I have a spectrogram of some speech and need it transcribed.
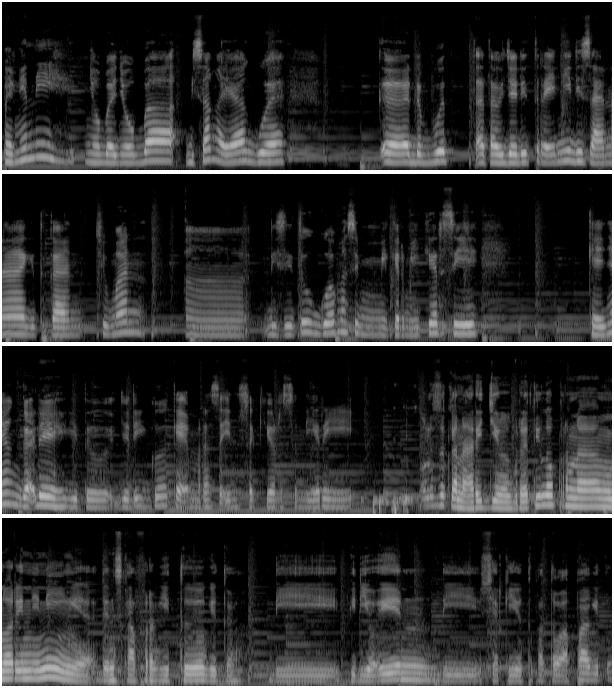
pengen nih nyoba-nyoba bisa nggak ya gue eh, debut atau jadi trainee di sana gitu kan. Cuman eh, di situ gue masih mikir-mikir sih kayaknya enggak deh gitu. Jadi gue kayak merasa insecure sendiri. Kalau suka nari Jil berarti lo pernah ngeluarin ini ya dance cover gitu gitu di videoin di share ke YouTube atau apa gitu.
